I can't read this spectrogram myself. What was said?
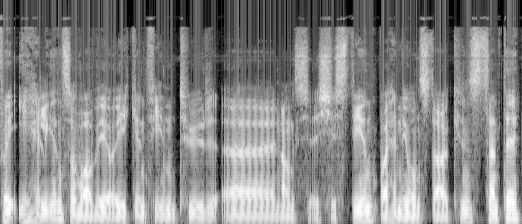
For i helgen så var vi og gikk en fin tur eh, langs kyststien på Henny Jonstad kunstsenter.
